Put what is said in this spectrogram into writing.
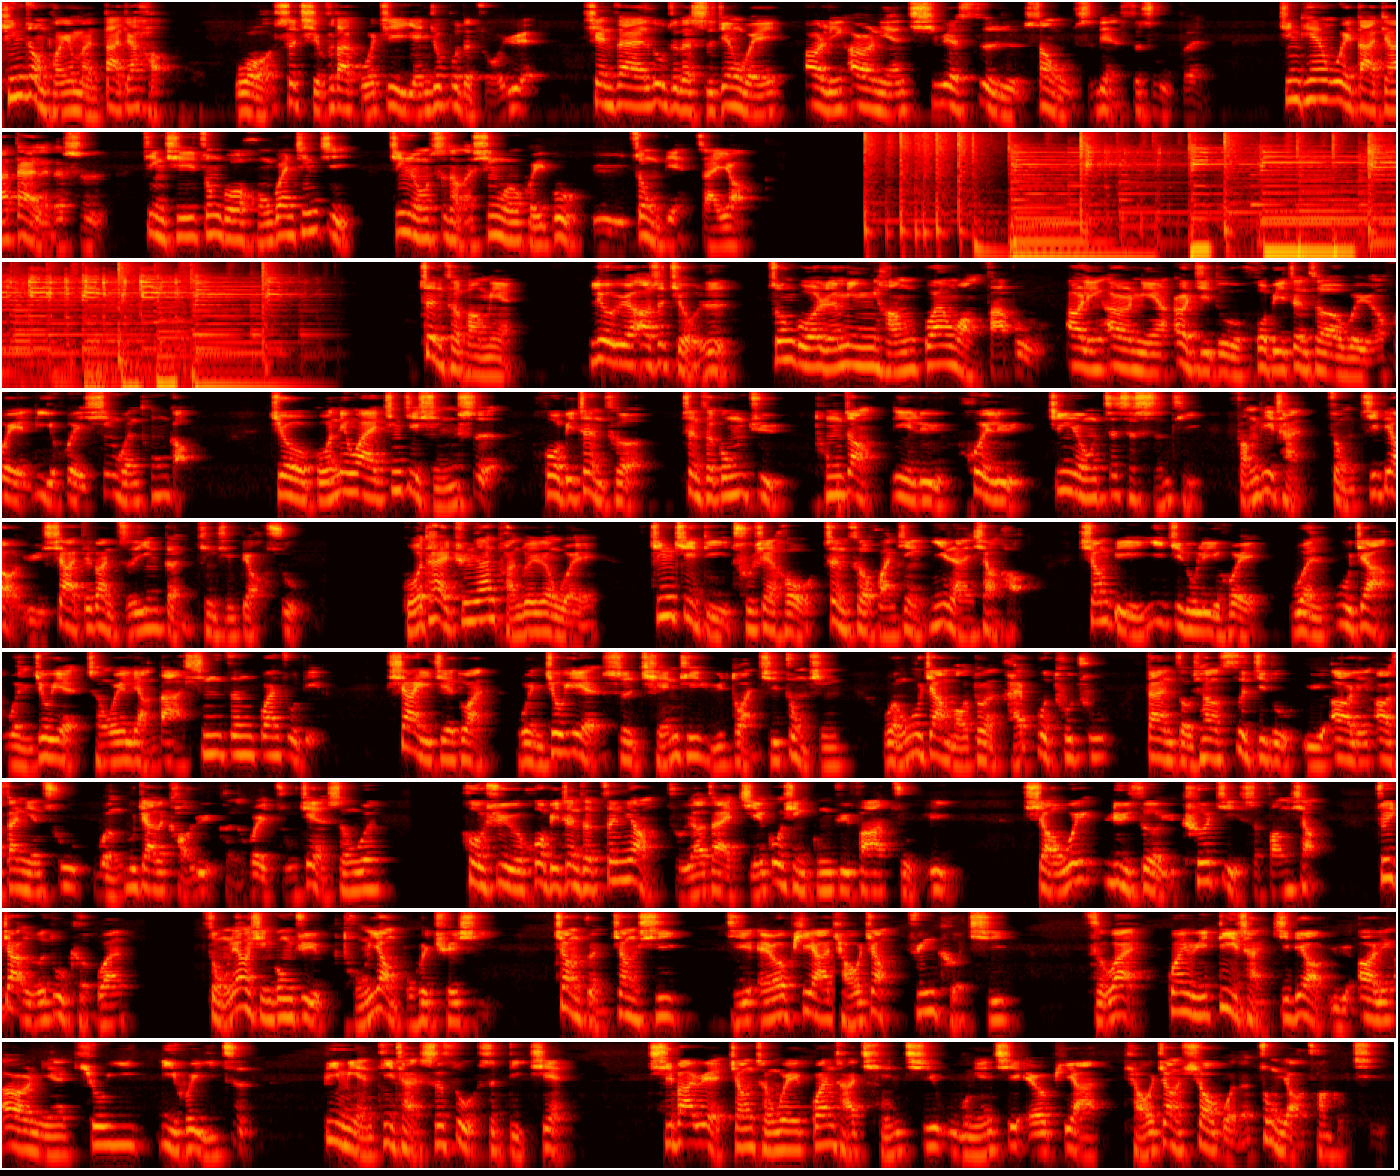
听众朋友们，大家好，我是启富达国际研究部的卓越，现在录制的时间为二零二二年七月四日上午十点四十五分。今天为大家带来的是近期中国宏观经济、金融市场的新闻回顾与重点摘要。政策方面，六月二十九日。中国人民银行官网发布《二零二二年二季度货币政策委员会例会新闻通稿》，就国内外经济形势、货币政策、政策工具、通胀、利率、汇率、金融支持实体、房地产总基调与下阶段指引等进行表述。国泰君安团队认为，经济底出现后，政策环境依然向好。相比一季度例会。稳物价、稳就业成为两大新增关注点。下一阶段，稳就业是前提与短期重心，稳物价矛盾还不突出，但走向四季度与二零二三年初稳物价的考虑可能会逐渐升温。后续货币政策增量主要在结构性工具发主力，小微、绿色与科技是方向，追加额度可观。总量型工具同样不会缺席，降准、降息。及 LPR 调降均可期。此外，关于地产基调与2022年 Q1 例会一致，避免地产失速是底线。七八月将成为观察前期五年期 LPR 调降效果的重要窗口期。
